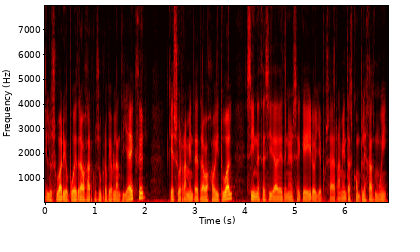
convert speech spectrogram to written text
el usuario puede trabajar con su propia plantilla Excel, que es su herramienta de trabajo habitual, sin necesidad de tenerse que ir, oye, pues a herramientas complejas muy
